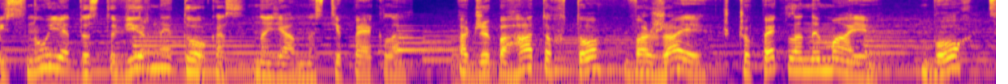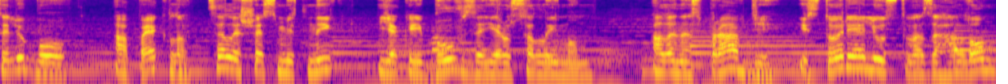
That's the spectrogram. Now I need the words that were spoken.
існує достовірний доказ наявності пекла. Адже багато хто вважає, що пекла немає. Бог це любов, а пекло це лише смітник, який був за Єрусалимом. Але насправді історія людства загалом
